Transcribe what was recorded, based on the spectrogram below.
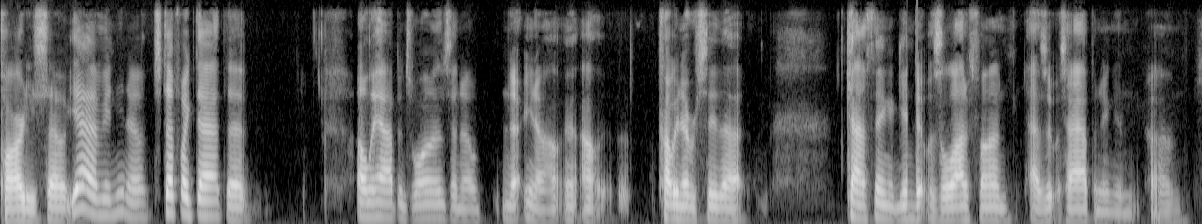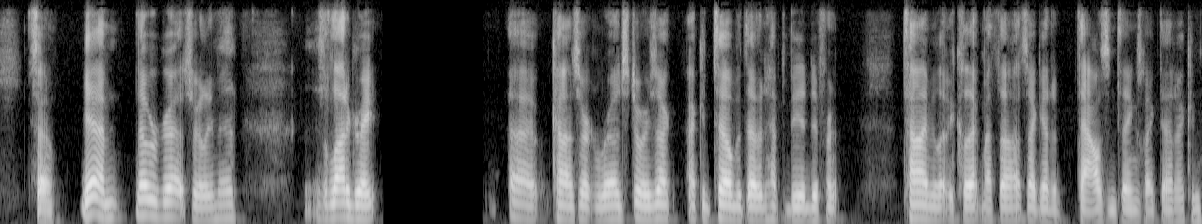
party. So, yeah, I mean, you know, stuff like that that only happens once. And, I'll, you know, I'll probably never see that kind of thing again. It was a lot of fun as it was happening. And um, so, yeah, no regrets really, man. There's a lot of great uh, concert and road stories I, I could tell, but that would have to be a different time. You let me collect my thoughts. I got a thousand things like that I can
